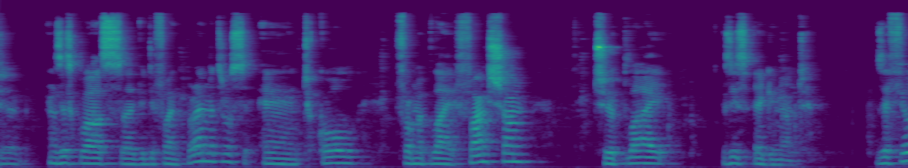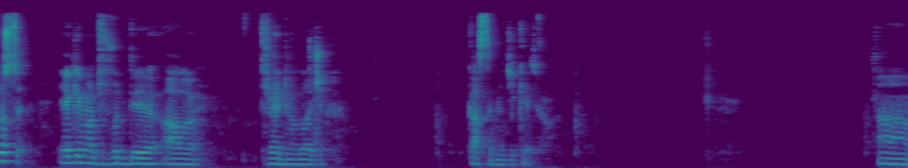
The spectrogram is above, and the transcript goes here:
in this class we define parameters and call from apply function to apply this argument the first argument would be our trading logic. custom indicator. Uh,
